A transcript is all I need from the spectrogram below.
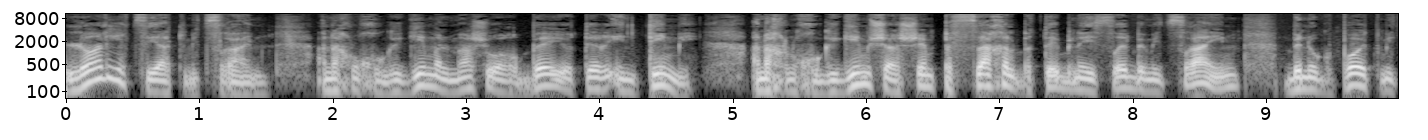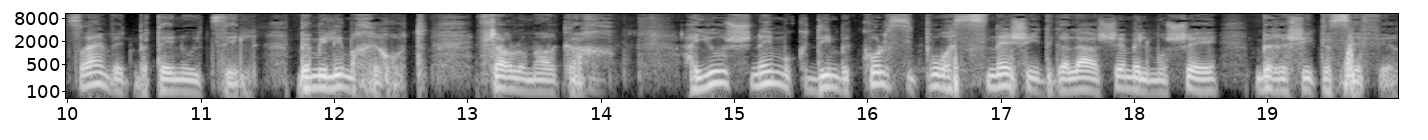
לא על יציאת מצרים, אנחנו חוגגים על משהו הרבה יותר אינטימי. אנחנו חוגגים שהשם פסח על בתי בני ישראל במצרים, בנוגפו את מצרים ואת בתינו הציל. במילים אחרות, אפשר לומר כך, היו שני מוקדים בכל סיפור הסנה שהתגלה השם אל משה בראשית הספר.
